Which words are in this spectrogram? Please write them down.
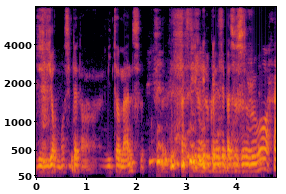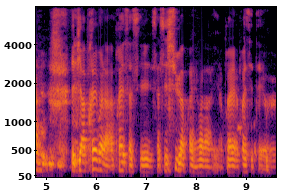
il se dire, bon, c'est peut-être un mythomane, si je ne le connaissais pas ce, jour. Et puis après, voilà, après, ça s'est su après. Voilà. Et après, après c'était. euh,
